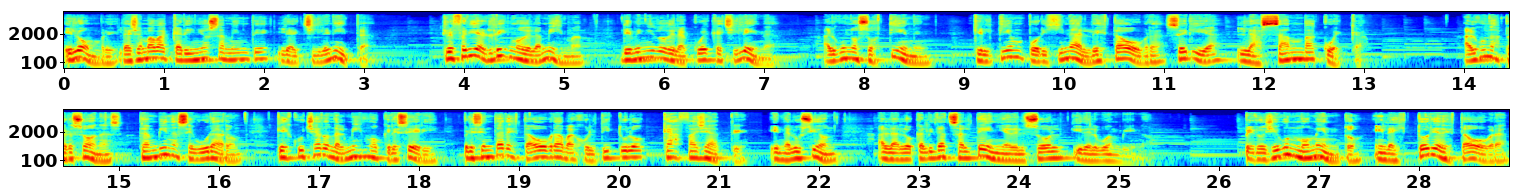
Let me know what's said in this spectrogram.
el hombre la llamaba cariñosamente la chilenita. Refería al ritmo de la misma, devenido de la cueca chilena. Algunos sostienen que el tiempo original de esta obra sería la samba cueca. Algunas personas también aseguraron que escucharon al mismo Creseri presentar esta obra bajo el título Cafayate, en alusión a la localidad salteña del sol y del buen vino. Pero llegó un momento en la historia de esta obra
